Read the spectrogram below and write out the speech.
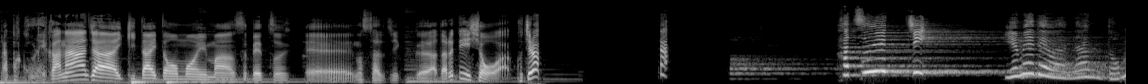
やっぱこれかなじゃあ行きたいと思います。別、えー、ノスタルジックアダルティショーはこちら初エッチ夢では何度も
